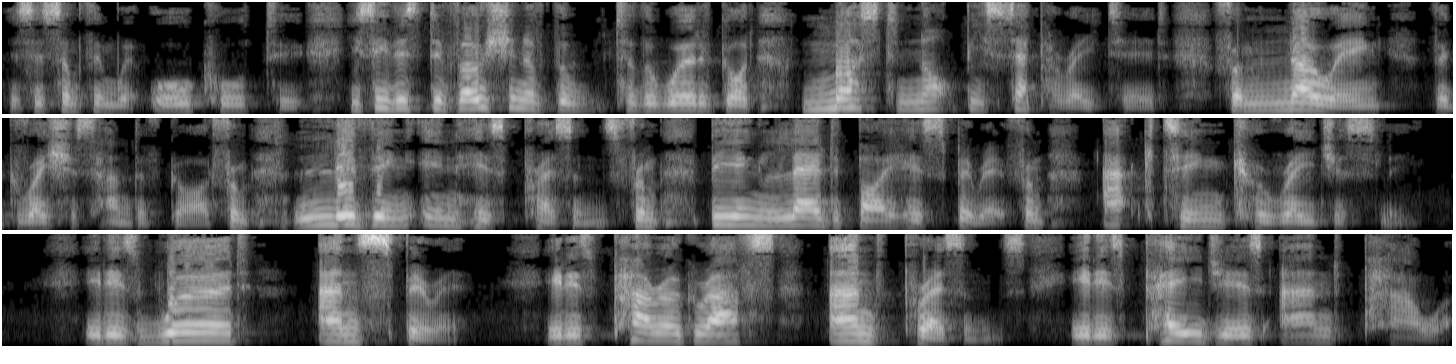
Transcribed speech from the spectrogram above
This is something we're all called to. You see, this devotion of the, to the Word of God must not be separated from knowing the gracious hand of God, from living in His presence, from being led by His Spirit, from acting courageously. It is Word and Spirit. It is paragraphs and presence. It is pages and power.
